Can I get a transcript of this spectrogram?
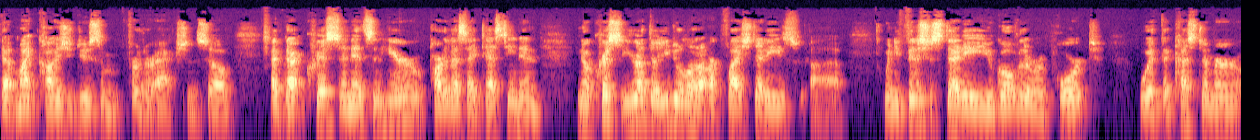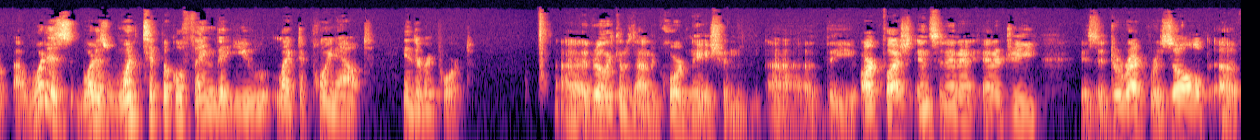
that might cause you to do some further action. So I've got Chris and Edson here, part of SI testing, and you know, Chris, you're out there. You do a lot of arc flash studies. Uh, when you finish a study, you go over the report with the customer. Uh, what is what is one typical thing that you like to point out in the report? Uh, it really comes down to coordination. Uh, the arc flash incident energy is a direct result of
